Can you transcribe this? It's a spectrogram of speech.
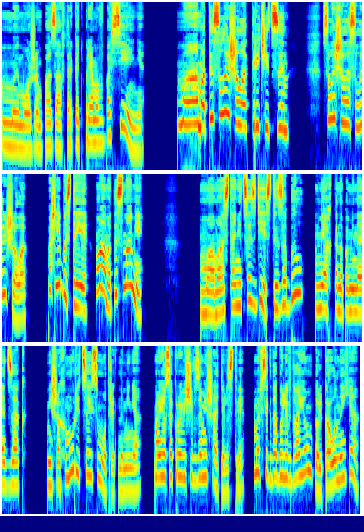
«Мы можем позавтракать прямо в бассейне». «Мама, ты слышала?» — кричит сын. «Слышала, слышала. Пошли быстрее. Мама, ты с нами?» «Мама останется здесь, ты забыл?» — мягко напоминает Зак. Миша хмурится и смотрит на меня. Мое сокровище в замешательстве. Мы всегда были вдвоем, только он и я.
